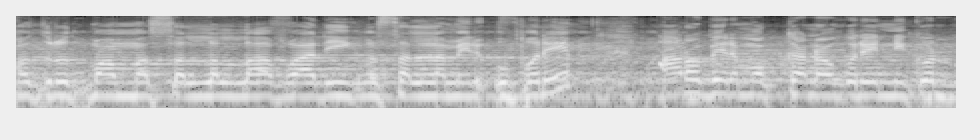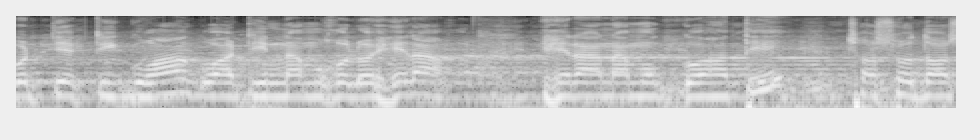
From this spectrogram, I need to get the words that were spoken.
হজরত মোহাম্মদ সাল্লাহ আলী ওসাল্লামের উপরে আরবের মক্কানগরের নিকটবর্তী একটি গুহা, গুহাটির নাম হলো হেরা। হেরা নামক গুহাতে ছশো দশ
